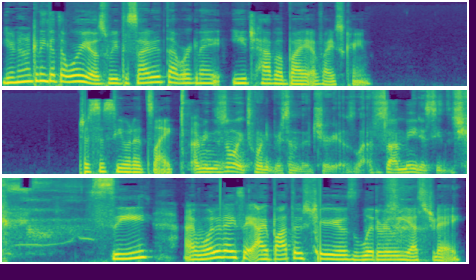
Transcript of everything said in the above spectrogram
You're not gonna get the Oreos. We decided that we're gonna each have a bite of ice cream. Just to see what it's like. I mean, there's only 20% of the Cheerios left, so I made to see the Cheerios. See? I what did I say? I bought those Cheerios literally yesterday.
